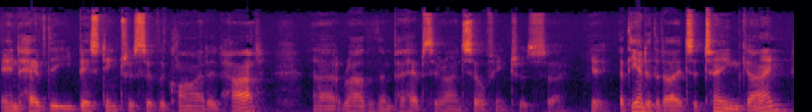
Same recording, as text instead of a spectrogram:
and have the best interests of the client at heart. Uh, rather than perhaps their own self interest. So, yeah, at the end of the day, it's a team game,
